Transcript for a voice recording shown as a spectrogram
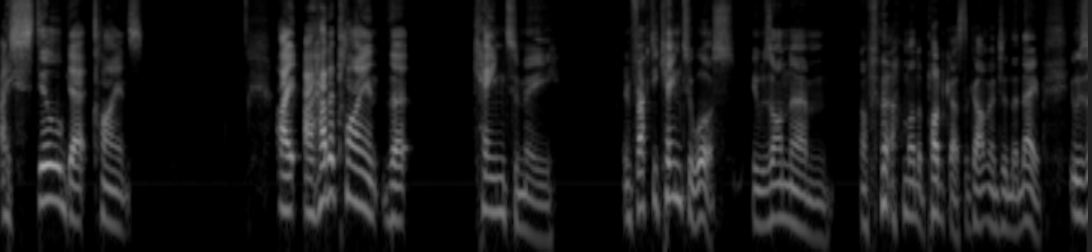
i still get clients. I i had a client that came to me in fact he came to us. He was on um i'm on a podcast i can't mention the name. It was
